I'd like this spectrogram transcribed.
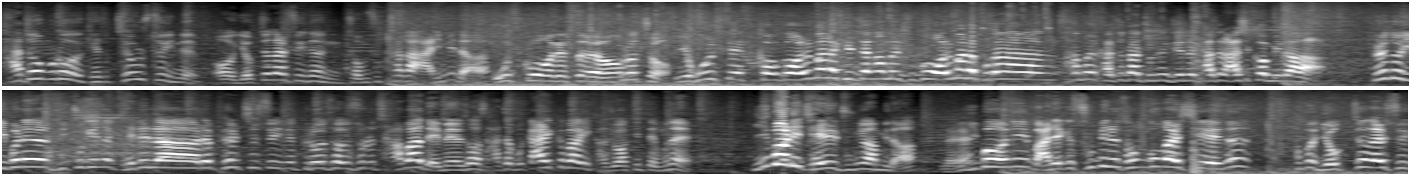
4점으로 계속 채울 수 있는 어, 역전할 수 있는 점수 차가 아닙니다. 5스코어가 됐어요. 그렇죠. 이 홀스의 스코어가 얼마나 긴장감을 주고, 얼마나 불안함을 가져다 주는지는 다들 아실 겁니다. 그래도 이번에는 뒤쪽에 있는 게릴라를 펼칠 수 있는 그런 선수를 잡아내면서 4점을 깔끔하게 가져왔기 때문에 이번이 제일 중요합니다. 네. 이번이 만약에 수비를 성공할 시에는 한번 역전할 수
